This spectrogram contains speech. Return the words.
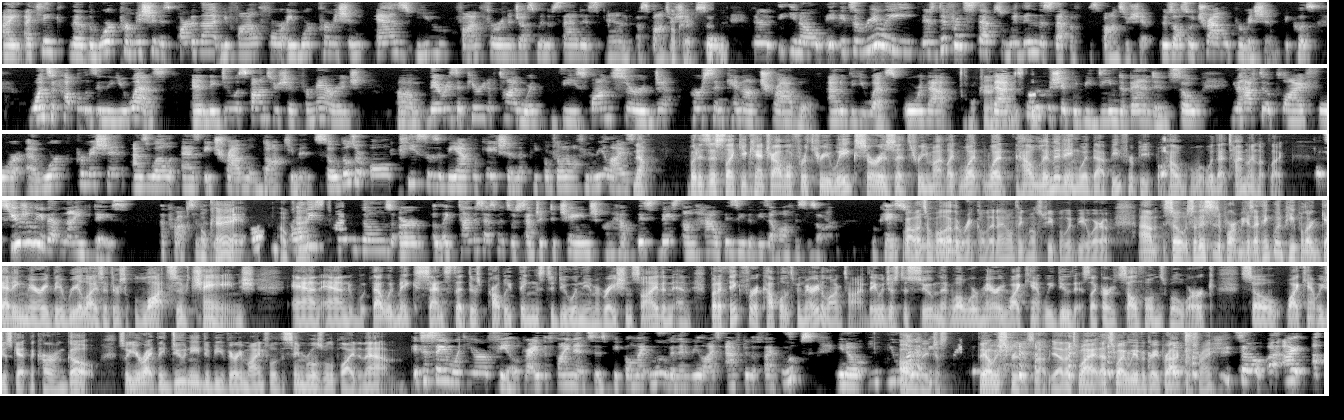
I, I think the, the work permission is part of that. You file for a work permission as you file for an adjustment of status and a sponsorship. Okay. So there, you know, it's a really, there's different steps within the step of sponsorship. There's also travel permission because once a couple is in the US and they do a sponsorship for marriage, um, there is a period of time where the sponsored person cannot travel out of the US or that okay. that sponsorship would be deemed abandoned. So you have to apply for a work permission as well as a travel document. So those are all pieces of the application that people don't often realize. No. But is this like you can't travel for three weeks or is it three months? Like what, what, how limiting would that be for people? How, what would that timeline look like? It's usually about 90 days approximately. Okay. All, okay. all, these time zones are like time assessments are subject to change on how this based on how busy the visa offices are. Okay. So wow, that's a whole other wrinkle that I don't think most people would be aware of. Um, so, so this is important because I think when people are getting married, they realize that there's lots of change, and and that would make sense that there's probably things to do in the immigration side, and and but I think for a couple that's been married a long time, they would just assume that well, we're married, why can't we do this? Like our cell phones will work, so why can't we just get in the car and go? So you're right, they do need to be very mindful of the same rules will apply to them it's the same with your field, right? The finances. People might move and then realize after the fact, oops, you know, you, you oh, they just they always screw this up. Yeah, that's why that's why we have a great practice, right? So uh, I uh,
